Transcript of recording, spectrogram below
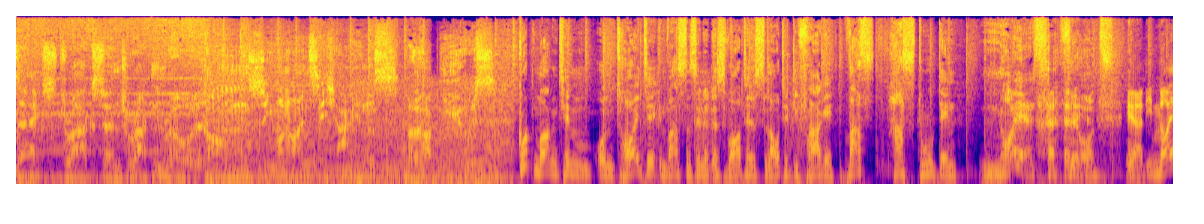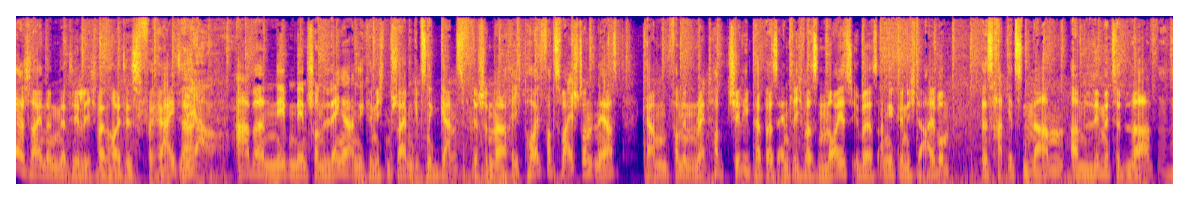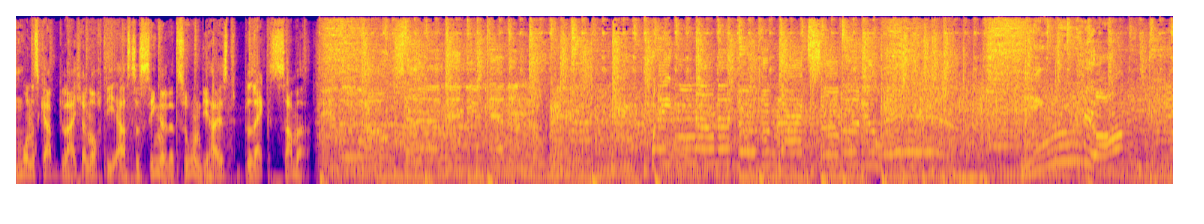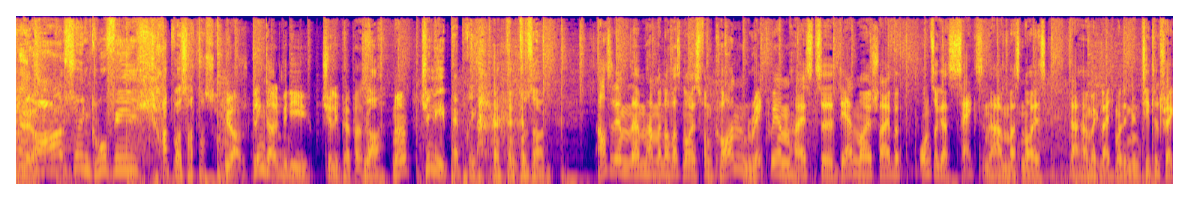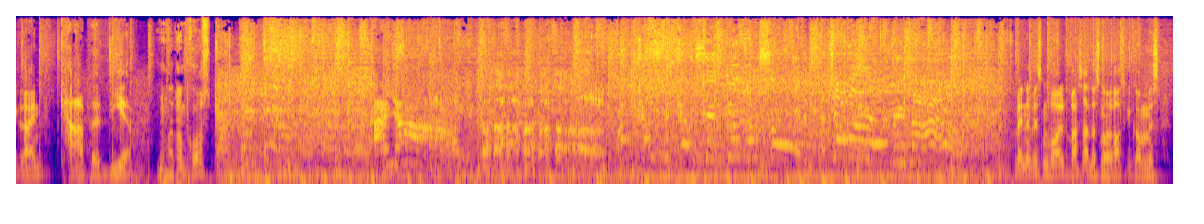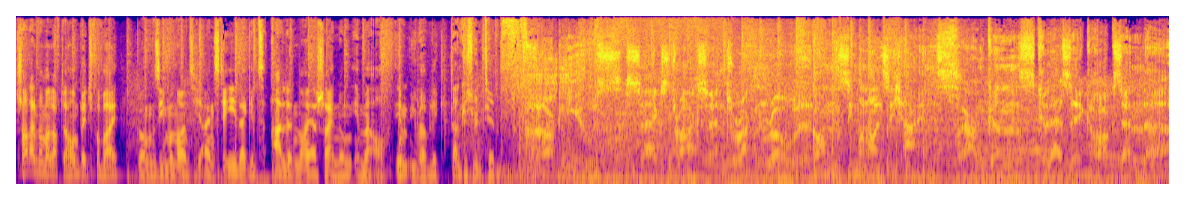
Sex, Drugs and Rock'n'Roll. Kong 97.1. Rock News. Guten Morgen, Tim. Und heute im wahrsten Sinne des Wortes lautet die Frage, was hast du denn Neues für uns? Ja, die Neuerscheinungen natürlich, weil heute ist Freitag. Ja. Aber neben den schon länger angekündigten Scheiben gibt es eine ganz frische Nachricht. Heute vor zwei Stunden erst kam von den Red Hot Chili Peppers endlich was Neues über das angekündigte Album. Das hat jetzt einen Namen, Unlimited Love. Und es gab gleich auch noch die erste Single dazu und die heißt Black Summer. Schön groovig. Hat was, hat was. Hat Ja, klingt halt wie die Chili Peppers. Ja, Ne? Chili pepperig sozusagen. Außerdem ähm, haben wir noch was Neues von Korn. Requiem heißt äh, deren neue Scheibe und sogar Saxon haben was Neues. Da hören wir gleich mal in den Titeltrack rein. Carpe Diem. Na dann Prost. Ah Wenn ihr wissen wollt, was alles neu rausgekommen ist, schaut einfach mal auf der Homepage vorbei, gong971.de. Da gibt's alle Neuerscheinungen immer auch im Überblick. Dankeschön, Tim. Rock News. Sex, Drugs and Rock'n'Roll. Kong 97.1. Frankens Classic Rocksender.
